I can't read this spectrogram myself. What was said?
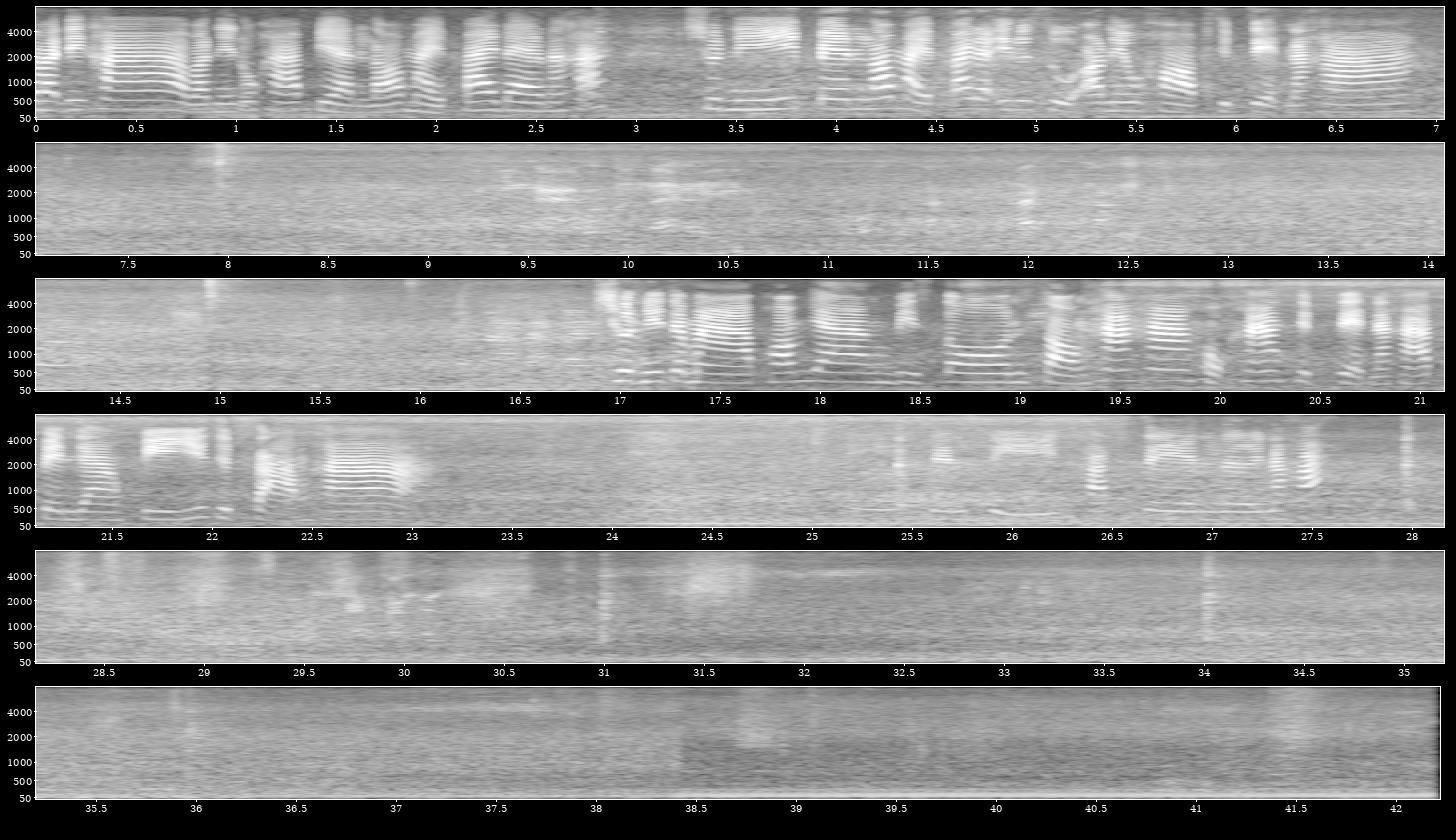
สวัสดีค่ะ วันนี้ลูกค้าเปลี่ยนล้อใหม่ป้ายแดงนะคะ ชุดนี้เป็นล้อใหม่ป้ายแดงอิรุสุออนิวขอบ 17 นะคะยิ่งหนาก็ยิ่งรักอะครับรักรักชุดนี้จะมาพร้อมยางบิสโตน 255657 นะคะ เป็นยางปี 23 ค่ะเส้นสีชัดเจนเลยนะคะ หนักหลังทั้ง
